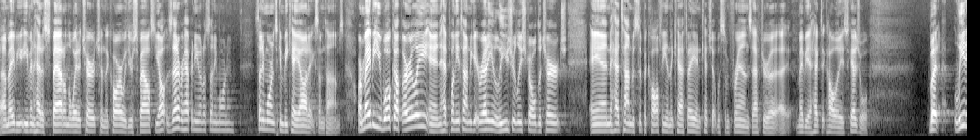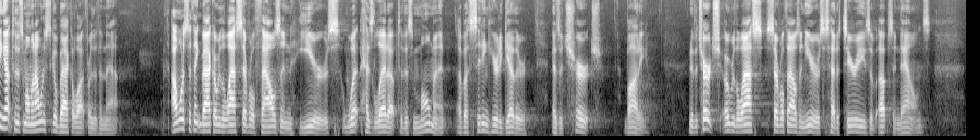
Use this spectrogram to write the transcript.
Uh, maybe you even had a spat on the way to church in the car with your spouse. Y'all, does that ever happen to you on a Sunday morning? Sunday mornings can be chaotic sometimes. Or maybe you woke up early and had plenty of time to get ready, leisurely strolled to church, and had time to sip a coffee in the cafe and catch up with some friends after a, maybe a hectic holiday schedule. But leading up to this moment, I want us to go back a lot further than that. I want us to think back over the last several thousand years what has led up to this moment of us sitting here together as a church body. You know, the church over the last several thousand years has had a series of ups and downs.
